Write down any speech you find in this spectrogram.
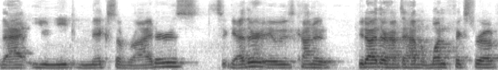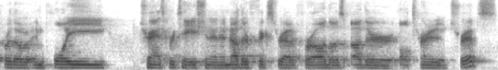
that unique mix of riders together. It was kind of you'd either have to have one fixed route for the employee transportation and another fixed route for all those other alternative trips.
